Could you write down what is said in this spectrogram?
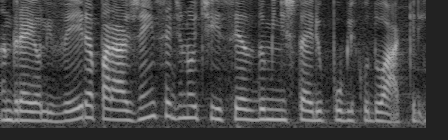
Andréia Oliveira, para a Agência de Notícias do Ministério Público do Acre.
